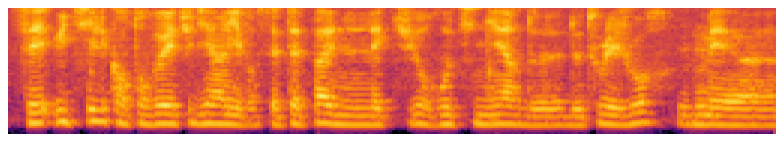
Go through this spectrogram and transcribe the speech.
c'est utile quand on veut étudier un livre. C'est peut-être pas une lecture routinière de, de tous les jours, Mhm. mais, euh,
